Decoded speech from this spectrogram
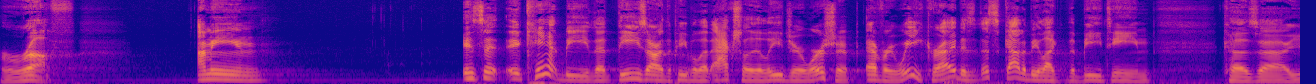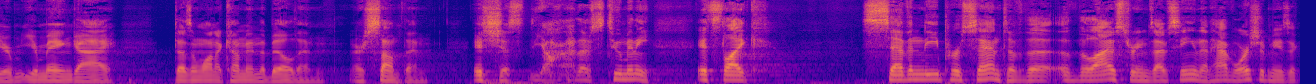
rough. I mean, is it it can't be that these are the people that actually lead your worship every week, right? Is this got to be like the B team cuz uh, your your main guy doesn't want to come in the building or something. It's just yeah, there's too many. It's like 70% of the of the live streams I've seen that have worship music,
